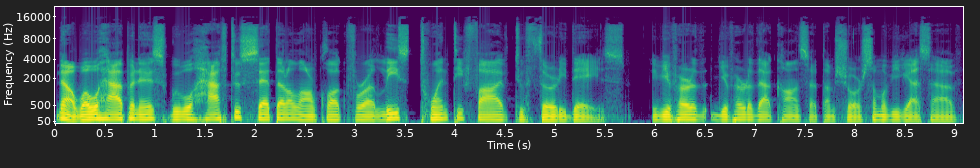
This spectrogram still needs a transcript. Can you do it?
Now, what will happen is we will have to set that alarm clock for at least 25 to 30 days. If you've heard of, you've heard of that concept, I'm sure some of you guys have.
